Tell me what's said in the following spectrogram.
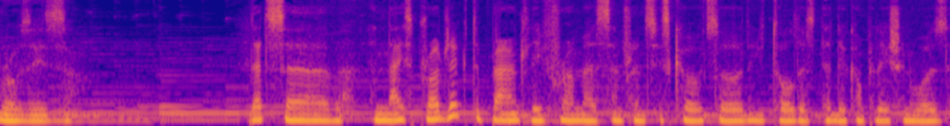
Roses. That's a, a nice project, apparently from uh, San Francisco. So you told us that the compilation was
